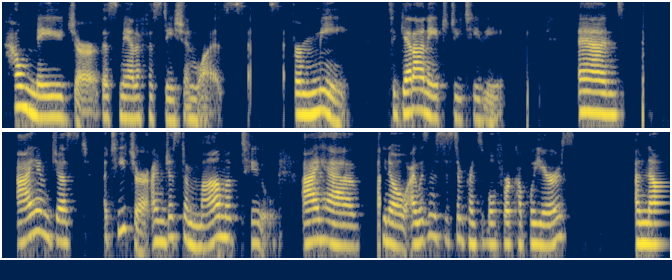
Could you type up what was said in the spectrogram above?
how major this manifestation was for me to get on HGTV. And I am just a teacher. I'm just a mom of two. I have, you know, I was an assistant principal for a couple years. I'm now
